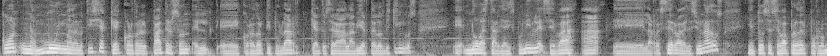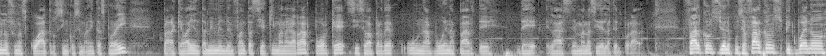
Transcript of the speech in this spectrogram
con una muy mala noticia que Cordell Patterson, el eh, corredor titular que antes era la abierta de los vikingos, eh, no va a estar ya disponible, se va a eh, la reserva de lesionados y entonces se va a perder por lo menos unas 4 o 5 semanitas por ahí para que vayan también viendo en Fantasy aquí van a agarrar porque si se va a perder una buena parte de las semanas y de la temporada. Falcons, yo le puse a Falcons, pick bueno,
